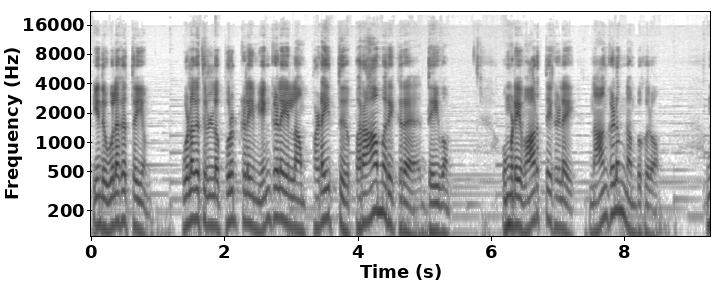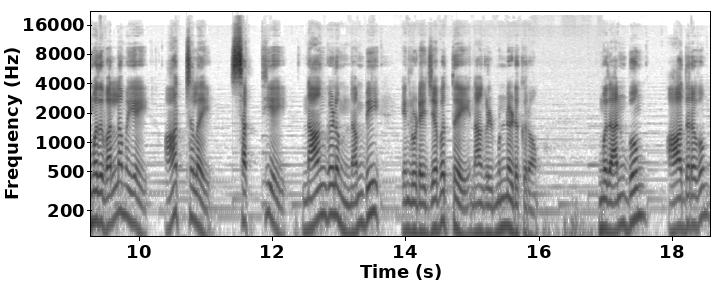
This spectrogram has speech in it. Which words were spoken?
இந்த உலகத்தையும் உலகத்தில் உள்ள பொருட்களையும் எங்களை எல்லாம் படைத்து பராமரிக்கிற தெய்வம். உம்முடைய வார்த்தைகளை நாங்களும் நம்புகிறோம். உமது வல்லமையை ஆற்றலை சக்தியை நாங்களும் நம்பி எங்களுடைய ஜெபத்தை நாங்கள் முன்னெடுக்கிறோம். உமது அன்பும் ஆதரவும்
